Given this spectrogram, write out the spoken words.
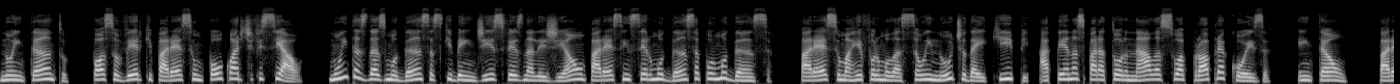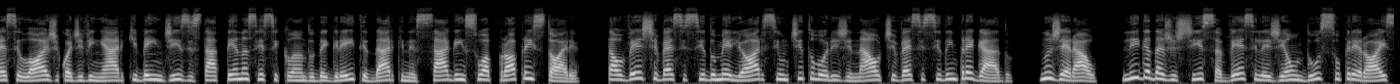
No entanto, posso ver que parece um pouco artificial. Muitas das mudanças que Bendis fez na Legião parecem ser mudança por mudança. Parece uma reformulação inútil da equipe apenas para torná-la sua própria coisa. Então, parece lógico adivinhar que Bendis está apenas reciclando The Great Darkness Saga em sua própria história. Talvez tivesse sido melhor se um título original tivesse sido empregado. No geral, Liga da Justiça vs Legião dos Super-Heróis,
